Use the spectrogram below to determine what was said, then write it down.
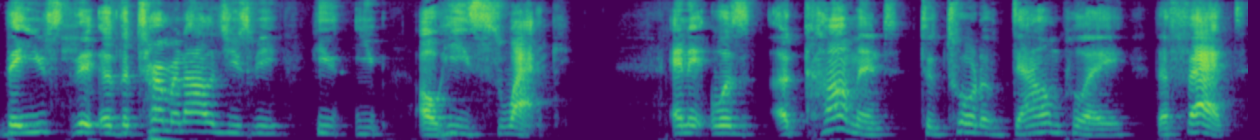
they used the, uh, the terminology used to be he you oh he's SWAC, and it was a comment to sort of downplay the fact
